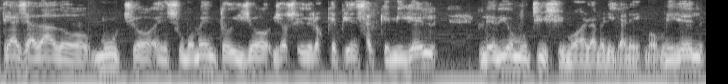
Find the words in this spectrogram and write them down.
te haya dado mucho en su momento, y yo, yo soy de los que piensan que Miguel le dio muchísimo al americanismo. Miguel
